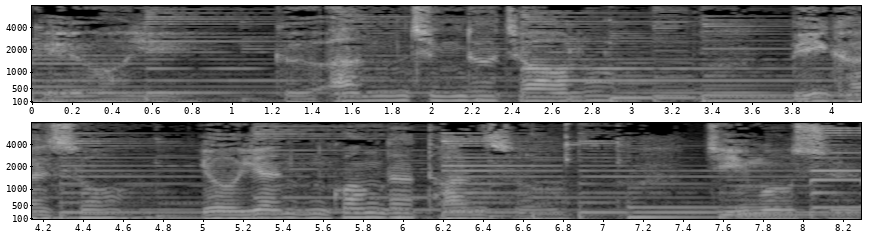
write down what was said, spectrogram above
给我一个安静的角落，避开所有眼光的探索，寂寞时。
